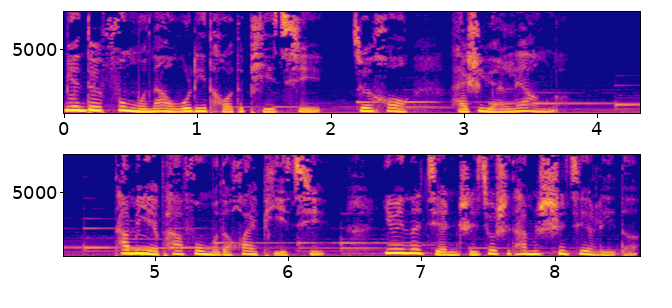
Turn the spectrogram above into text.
面对父母那无厘头的脾气，最后还是原谅了。他们也怕父母的坏脾气，因为那简直就是他们世界里的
